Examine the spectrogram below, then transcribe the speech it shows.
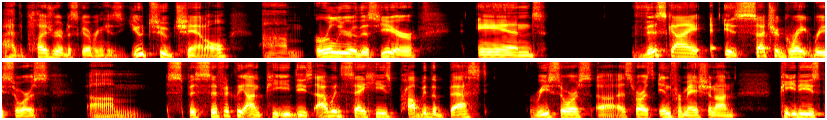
I had the pleasure of discovering his YouTube channel um, earlier this year. And this guy is such a great resource, um, specifically on PEDs. I would say he's probably the best resource uh, as far as information on PEDs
